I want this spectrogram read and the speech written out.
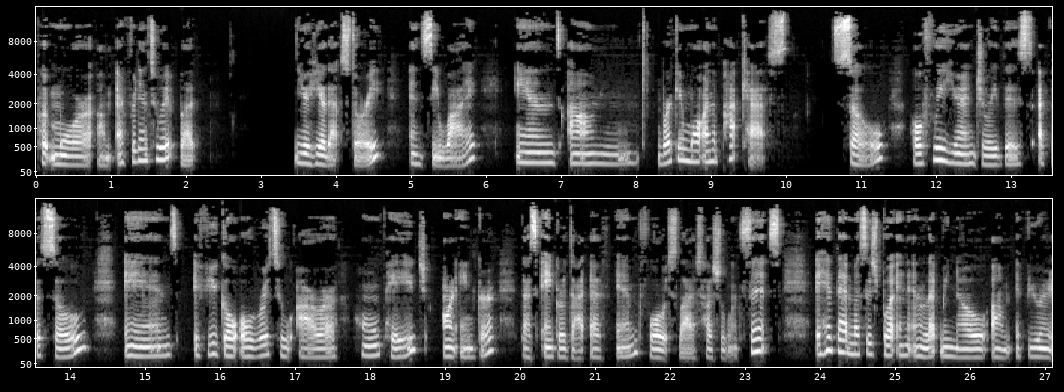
put more um, effort into it, but you'll hear that story and see why. And um, working more on the podcast. So, hopefully, you enjoyed this episode. And if you go over to our homepage on Anchor, that's anchor.fm forward slash hustle and sense, and hit that message button and let me know um, if you're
